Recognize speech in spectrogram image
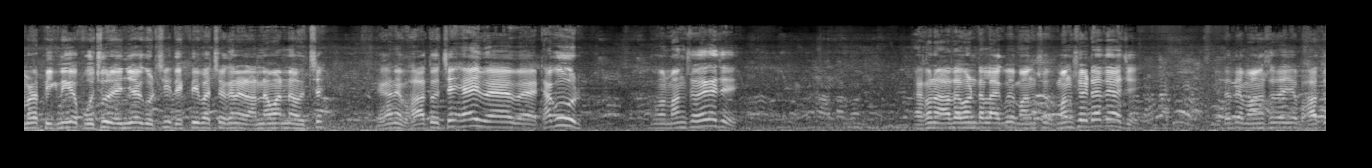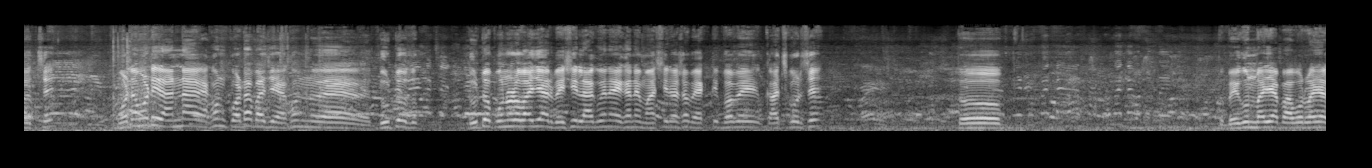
আমরা পিকনিকে প্রচুর এনজয় করছি। দেখতেই পাচ্ছ এখানে রান্না বান্না হচ্ছে। এখানে ভাত হচ্ছে। এই ঠাকুর, তোমার মাংস হয়ে গেছে? এখন আধা ঘণ্টা লাগবে মাংস। মাংস এটাতে আছে? এটাতে মাংস আছে ভাত হচ্ছে। মোটামুটি রান্না এখন কটা বাজে? এখন দুটো দুটো পনেরো বাজে আর বেশি লাগবে না। এখানে মাসিরা সব অ্যাক্টিভভাবে কাজ করছে। তো তো বেগুন ভাজা, পাপড় ভাজা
